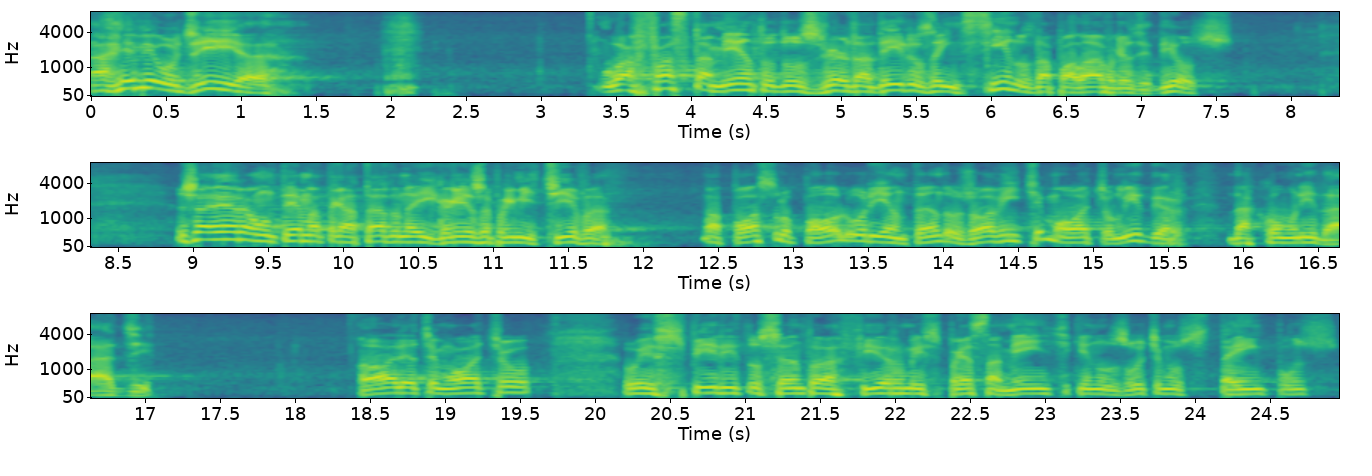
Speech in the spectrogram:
A rebeldia, o afastamento dos verdadeiros ensinos da palavra de Deus, já era um tema tratado na igreja primitiva. O apóstolo Paulo orientando o jovem Timóteo, líder da comunidade. Olha, Timóteo, o Espírito Santo afirma expressamente que nos últimos tempos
